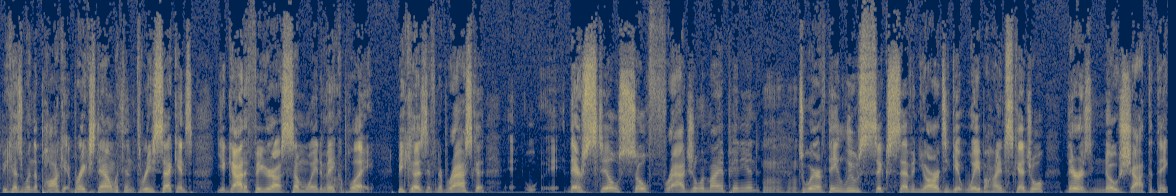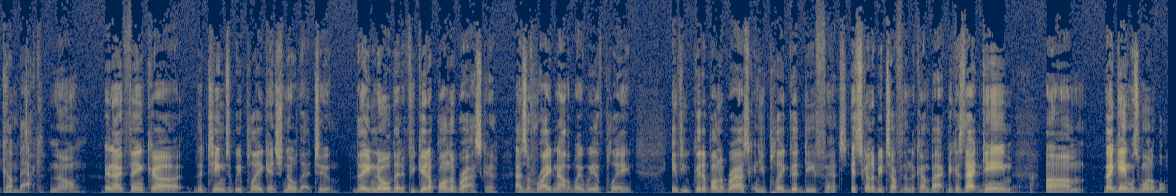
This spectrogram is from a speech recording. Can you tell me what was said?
because when the pocket breaks down within three seconds, you got to figure out some way to make a play. Because if Nebraska, they're still so fragile, in my opinion, to where if they lose six, seven yards and get way behind schedule, there is no shot that they come back. No. And I think uh, the teams that we play against know that too. They know that if you get up on Nebraska, as of right now, the way we have played, if you get up on Nebraska and you play good defense, it's going to be tough for them to come back because that game, um, that game was winnable.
